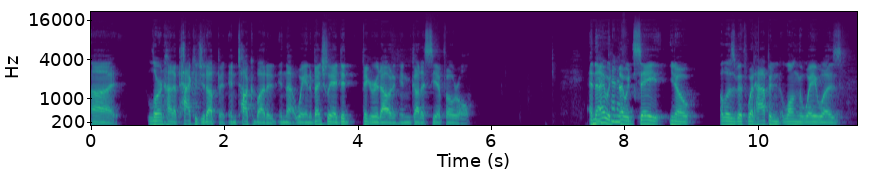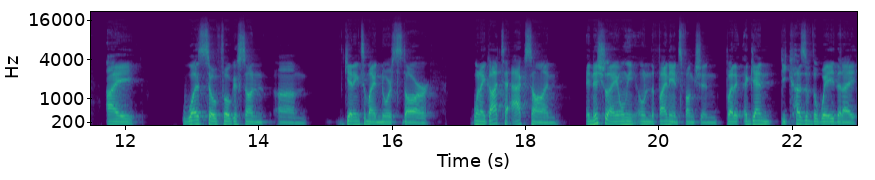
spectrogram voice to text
uh, learn how to package it up and, and, talk about it in that way. And eventually, I did figure it out and, and got a CFO role. And then yeah, I would, kind of- I would say, you know, Elizabeth, what happened along the way was I was so focused on um, getting to my North Star. When I got to Axon, initially I only owned the finance function, but again, because of the way that I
